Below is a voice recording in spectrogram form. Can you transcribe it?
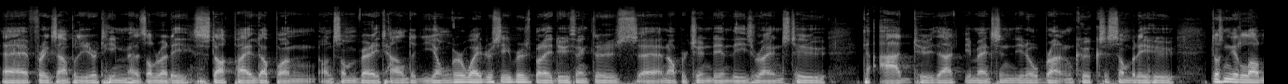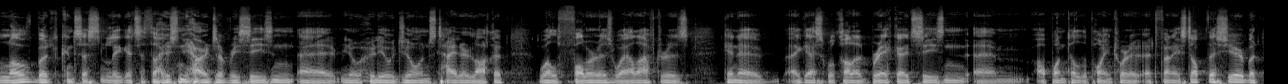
uh, for example, your team has already stockpiled up on on some very talented younger wide receivers, but I do think there's uh, an opportunity in these rounds to to add to that. You mentioned, you know, Brandin Cooks is somebody who doesn't get a lot of love, but consistently gets a thousand yards every season. Uh, you know, Julio Jones, Tyler Lockett, Will Fuller as well after his kind of, I guess we'll call it breakout season um, up until the point where it, it, finished up this year. But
